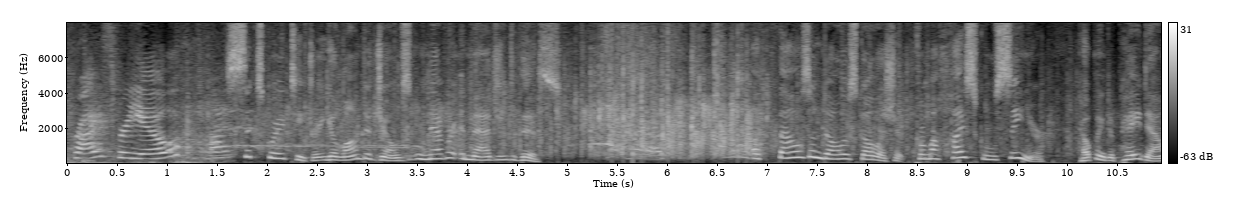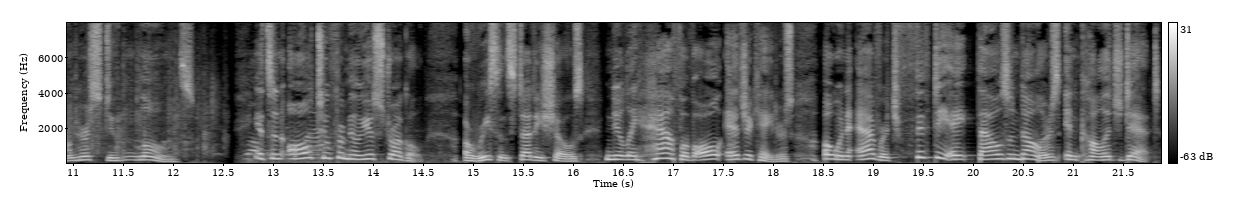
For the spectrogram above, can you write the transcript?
Surprise for you. Sixth grade teacher Yolanda Jones never imagined this. A $1,000 scholarship from a high school senior helping to pay down her student loans. It's an all too familiar struggle. A recent study shows nearly half of all educators owe an average $58,000 in college debt.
